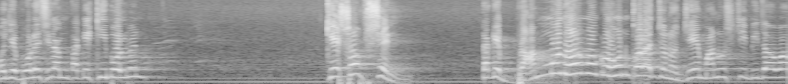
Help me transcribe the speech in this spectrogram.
ওই যে বলেছিলাম তাকে কি বলবেন? কেশব সেন, তাকে ব্রাহ্ম ধর্ম গ্রহণ করার জন্য যে মানুষটি বিধবা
